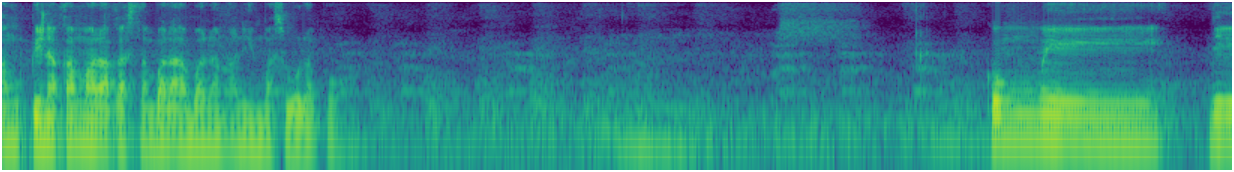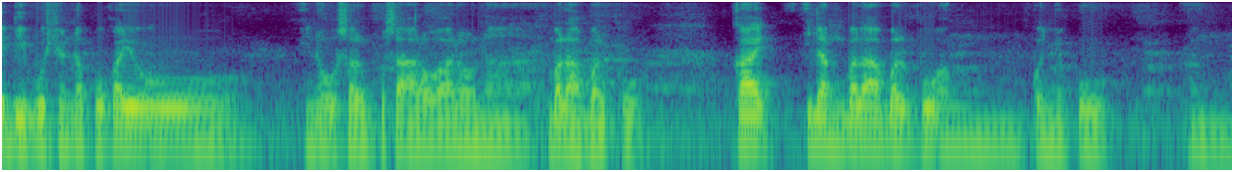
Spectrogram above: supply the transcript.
Ang pinakamalakas na balaban ng aning masula po. Kung may dinidibusyon na po kayo o inuusal po sa araw-araw na balabal po, kahit ilang balabal po ang kunyo po, ang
